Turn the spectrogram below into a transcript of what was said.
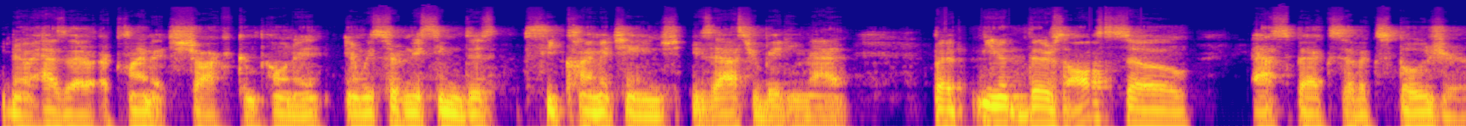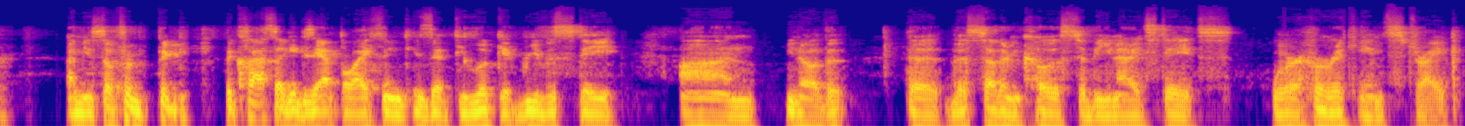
you know, has a, a, climate shock component, and we certainly seem to see climate change exacerbating that. But you know, there's also aspects of exposure. I mean, so from the, the classic example, I think, is if you look at real estate on, you know, the the, the southern coast of the United States, where hurricanes strike,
